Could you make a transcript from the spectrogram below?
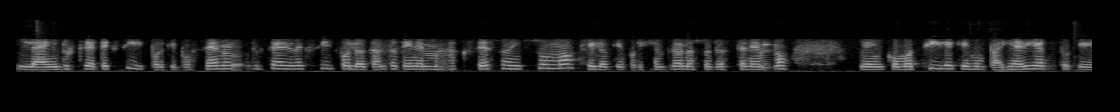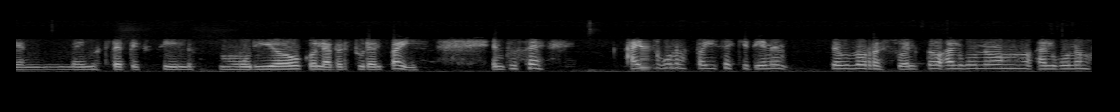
la industria textil, porque poseen una industria textil, por lo tanto tienen más acceso a insumos que lo que, por ejemplo, nosotros tenemos en, como Chile, que es un país abierto, que la industria textil murió con la apertura del país. Entonces, hay algunos países que tienen pseudo resuelto algunos algunos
